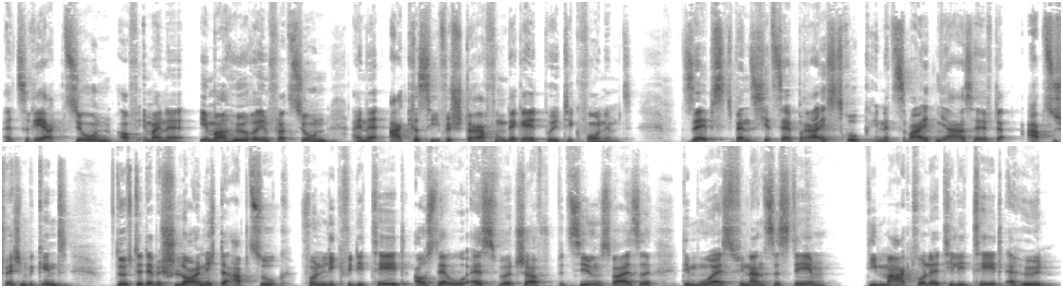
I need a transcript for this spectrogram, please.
als Reaktion auf immer eine immer höhere Inflation eine aggressive Straffung der Geldpolitik vornimmt. Selbst wenn sich jetzt der Preisdruck in der zweiten Jahreshälfte abzuschwächen beginnt, dürfte der beschleunigte Abzug von Liquidität aus der US-Wirtschaft bzw. dem US-Finanzsystem die Marktvolatilität erhöhen.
